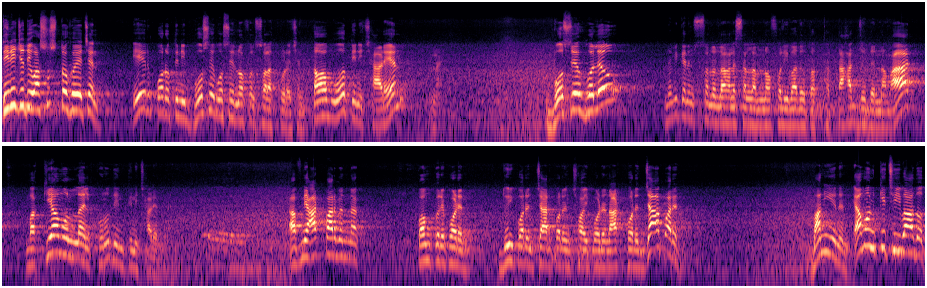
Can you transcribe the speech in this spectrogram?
তিনি যদি অসুস্থ হয়েছেন এরপরও তিনি বসে বসে নফল সলাৎ করেছেন তবুও তিনি ছাড়েন না বসে হলেও নবী করিম সাল্লাহ সাল্লাম নফল, ইবাদত অর্থাৎ তাহাজ্জুদের নামাজ বা কিয়ামুল্লাইল কোনো দিন তিনি ছাড়েন না আপনি আট পারবেন না, কম করে পড়েন। দুই পড়েন, চার পড়েন, ছয় পড়েন, আট পড়েন, যা পারেন। বানিয়ে নেন। এমন কিছু ইবাদত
